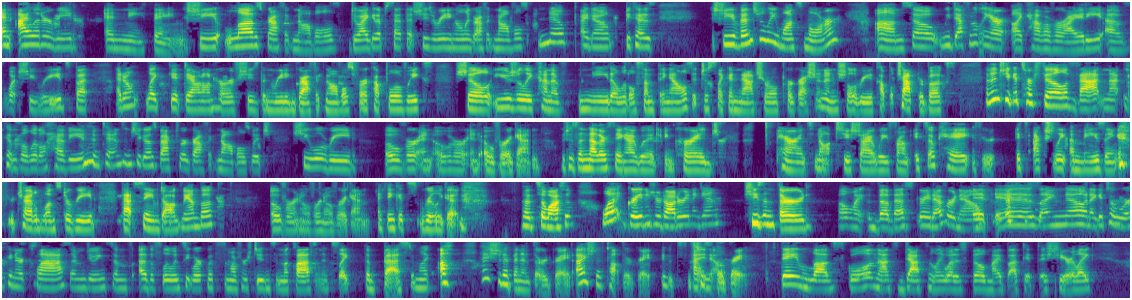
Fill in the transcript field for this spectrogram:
and I let her read anything. She loves graphic novels. Do I get upset that she's reading only graphic novels? Nope, I don't, because she eventually wants more. Um, so we definitely are like have a variety of what she reads, but I don't like get down on her if she's been reading graphic novels for a couple of weeks. She'll usually kind of need a little something else. It's just like a natural progression, and she'll read a couple chapter books and then she gets her fill of that, and that becomes a little heavy and intense. And she goes back to her graphic novels, which she will read over and over and over again. which is another thing I would encourage parents not to shy away from. It's okay if you're it's actually amazing if your child wants to read that same dog man book over and over and over again. I think it's really good. That's so awesome. What grade is your daughter in again? She's in third. Oh my, the best grade ever now. It is. I know. And I get to work in her class. I'm doing some of the fluency work with some of her students in the class, and it's like the best. I'm like, oh, I should have been in third grade. I should have taught third grade. It was, I know. so great. They love school, and that's definitely what has filled my bucket this year. Like,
